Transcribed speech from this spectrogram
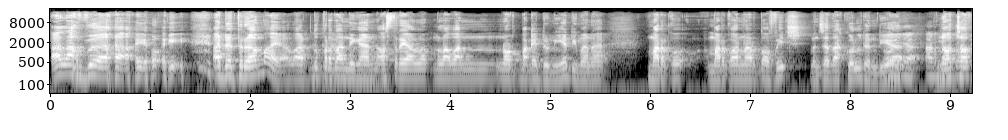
Alaba ayo ada drama ya waktu pertandingan Austria melawan North Makedonia di mana Marco Marco Arnautovic mencetak gol dan dia Oh iya, nyocot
